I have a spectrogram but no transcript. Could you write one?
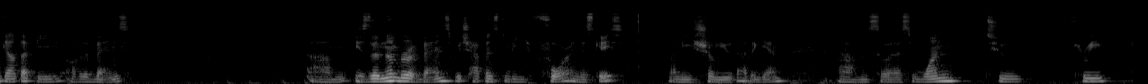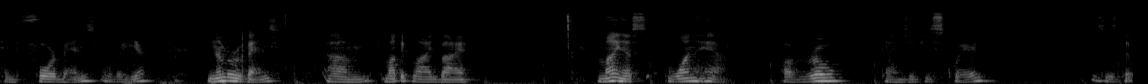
delta P of the bends um, is the number of bends, which happens to be four in this case. Let me show you that again. Um, so that's one, two, three, and four bends over here. Number of bends um, multiplied by minus 1 half of rho times v squared. This is the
